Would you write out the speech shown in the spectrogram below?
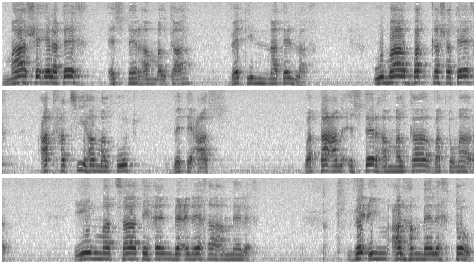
מה שאלתך אסתר המלכה ותינתן לך, ומה בקשתך עד חצי המלכות ותעש. ותען אסתר המלכה ותאמר אם מצאתי חן בעיניך המלך ואם על המלך טוב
